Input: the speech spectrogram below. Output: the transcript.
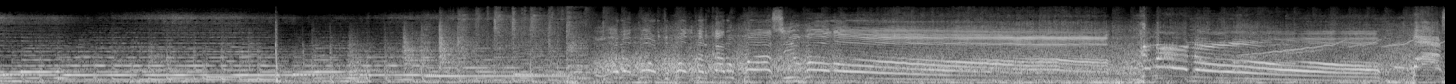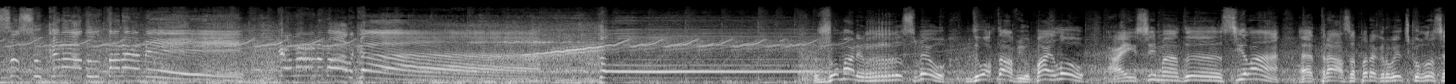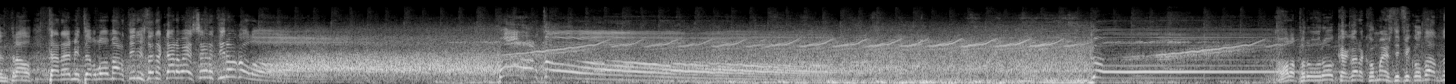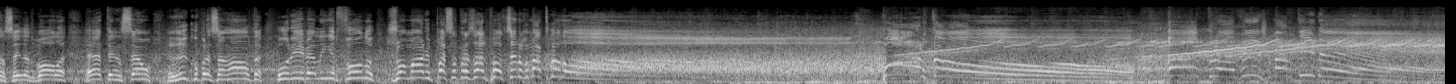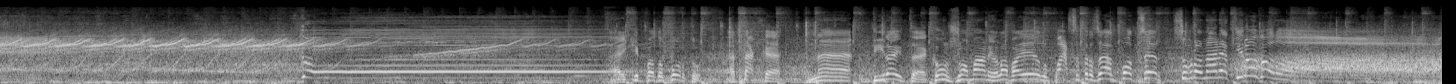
Olha o João Mário recebeu de Otávio, bailou em cima de Silã, atrasa para Gruites, corredor central, Taremi tabelou, Martins está na cara, vai ser, tirou o golo! A bola para o Oroca, agora com mais dificuldade na saída de bola. Atenção, recuperação alta. Uribe, linha de fundo. João Mário passa atrasado, pode ser o remate. Golo! A equipa do Porto ataca na direita com João Mário. Lá vai ele, passa atrasado, pode ser. Sobrou na área, tirou o golo!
